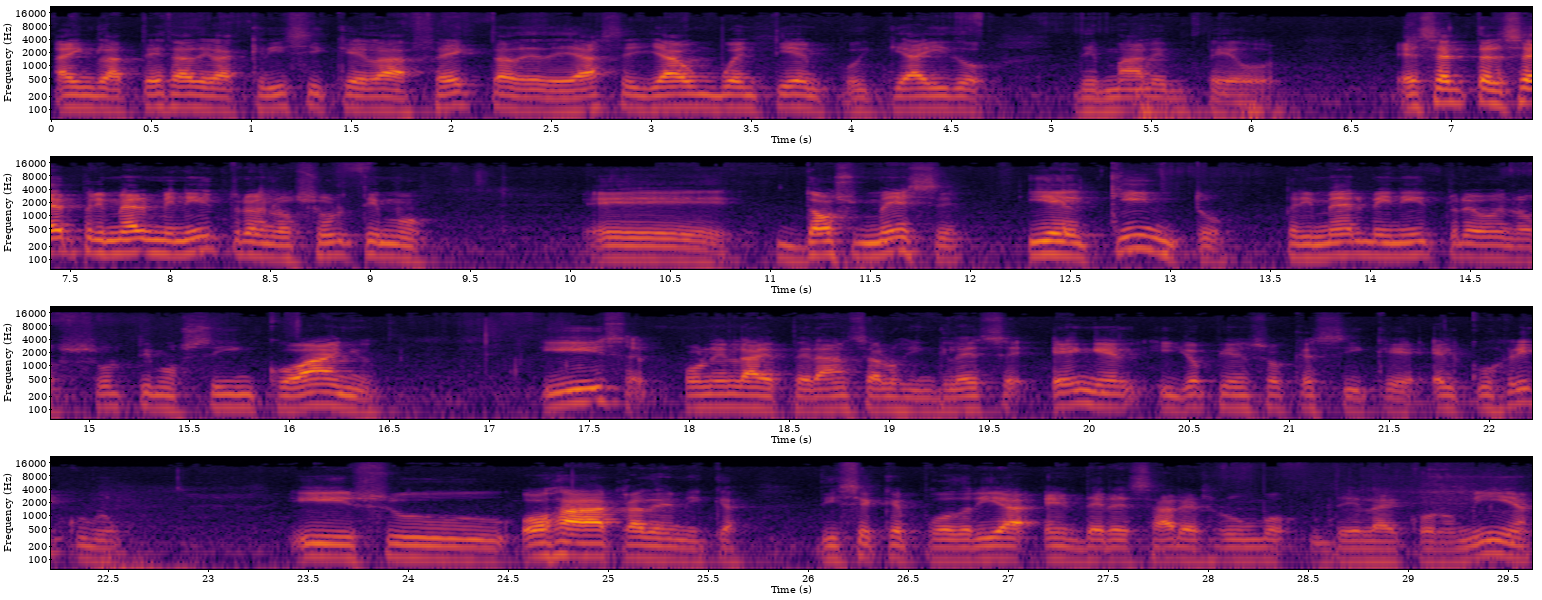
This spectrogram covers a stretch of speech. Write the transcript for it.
a Inglaterra de la crisis que la afecta desde hace ya un buen tiempo y que ha ido de mal en peor. Es el tercer primer ministro en los últimos eh, dos meses y el quinto primer ministro en los últimos cinco años. Y se ponen la esperanza a los ingleses en él y yo pienso que sí, que el currículum y su hoja académica dice que podría enderezar el rumbo de la economía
